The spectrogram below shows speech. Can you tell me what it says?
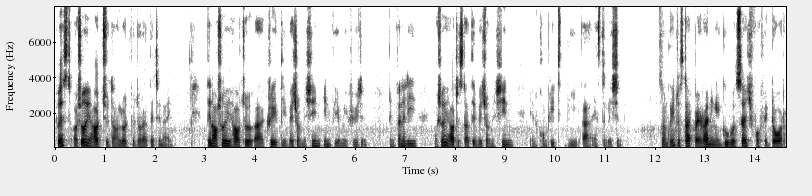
First, I'll show you how to download Fedora 39. Then I'll show you how to uh, create the virtual machine in VMware Fusion. And finally, I'll show you how to start the virtual machine and complete the uh, installation. So I'm going to start by running a Google search for Fedora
